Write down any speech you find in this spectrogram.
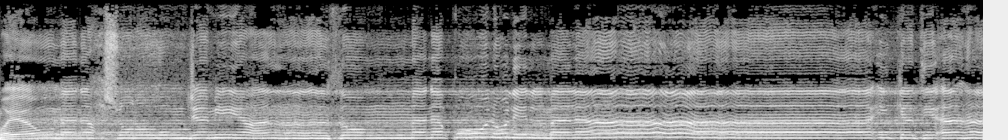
ويوم نحشرهم جميعا ثم نقول للملائكة أهؤلاء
